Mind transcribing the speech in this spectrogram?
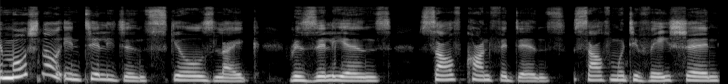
Emotional intelligence skills like resilience, self confidence, self motivation,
